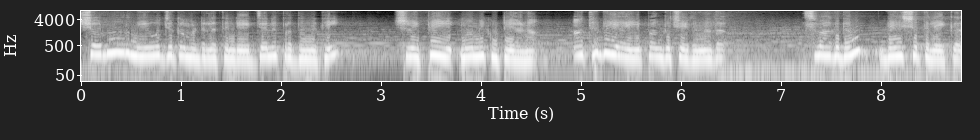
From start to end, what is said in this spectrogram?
ഷൊർണൂർ നിയോജക മണ്ഡലത്തിന്റെ ജനപ്രതിനിധി ശ്രീ പി മമ്മിക്കുട്ടിയാണ് അതിഥിയായി പങ്കുചേരുന്നത്. സ്വാഗതം ദേശത്തിലേക്ക്.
